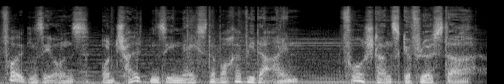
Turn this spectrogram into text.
Folgen Sie uns und schalten Sie nächste Woche wieder ein. Vorstandsgeflüster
